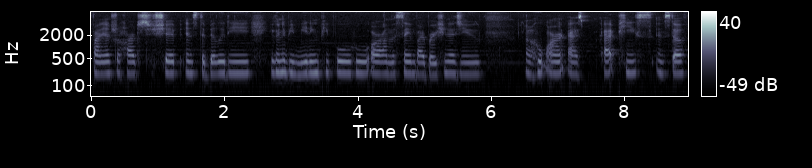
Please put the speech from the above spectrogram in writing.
financial hardship, instability. You're going to be meeting people who are on the same vibration as you, uh, who aren't as at peace and stuff.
